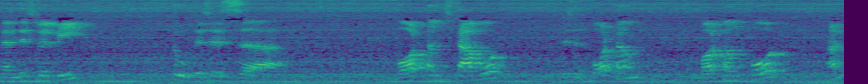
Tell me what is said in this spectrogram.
then this will be two. This is uh, bottom starboard this is bottom bottom port and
